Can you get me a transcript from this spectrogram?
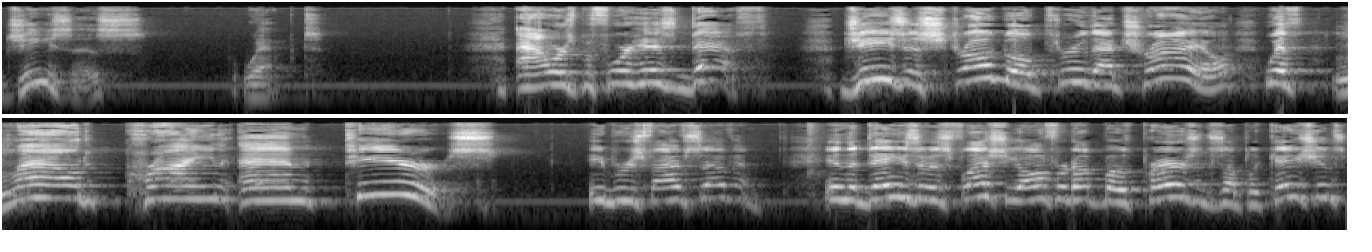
Jesus wept. Hours before his death, Jesus struggled through that trial with loud crying and tears. Hebrews 5 7. In the days of his flesh, he offered up both prayers and supplications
